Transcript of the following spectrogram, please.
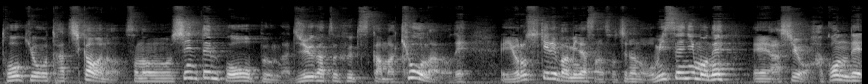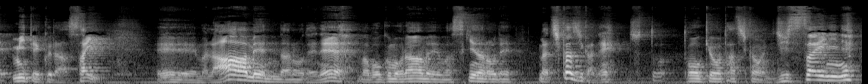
東京立川のその新店舗オープンが10月2日、まあ今日なので、よろしければ皆さんそちらのお店にもね、え足を運んでみてください。えまあ、ラーメンなのでね、まあ、僕もラーメンは好きなので、まあ、近々ねちょっと東京立川に実際にね、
